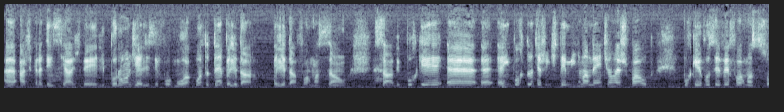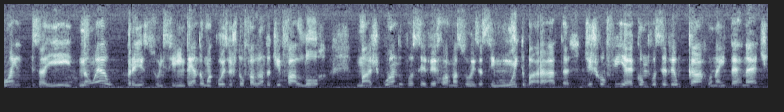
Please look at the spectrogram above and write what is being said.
ah, as credenciais dele, por onde ele se formou, há quanto tempo ele dá ele dá formação, sabe? Porque é, é, é, importante a gente ter minimamente um respaldo, porque você vê formações aí, não é o preço em si, entenda uma coisa, eu estou falando de valor, mas quando você vê formações assim muito baratas, desconfia, é como você vê um carro na internet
